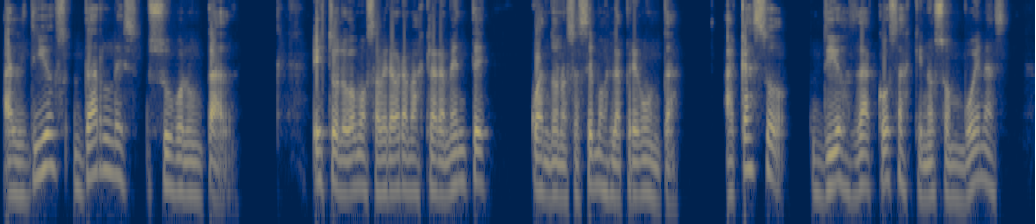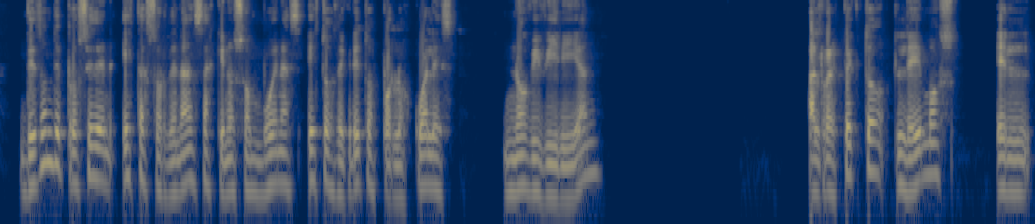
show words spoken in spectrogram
al Dios darles su voluntad. Esto lo vamos a ver ahora más claramente cuando nos hacemos la pregunta, ¿acaso Dios da cosas que no son buenas? ¿De dónde proceden estas ordenanzas que no son buenas, estos decretos por los cuales no vivirían? Al respecto, leemos el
